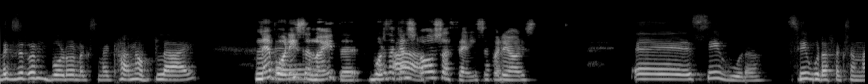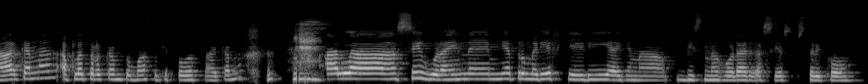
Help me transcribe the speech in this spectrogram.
Δεν ξέρω αν μπορώ να ξανακάνω apply. Ναι, μπορείς, ε... εννοείται. Μπορείς να κάνεις όσα θέλεις, απεριόριστα. Ε, σίγουρα. Σίγουρα θα ξανά έκανα, απλά τώρα κάνω το μάστερ και αυτό δεν θα έκανα. Αλλά σίγουρα είναι μια τρομερή ευκαιρία για να μπει στην αγορά εργασίας στο εξωτερικό.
